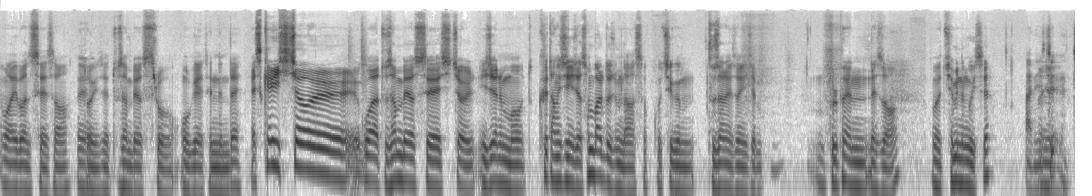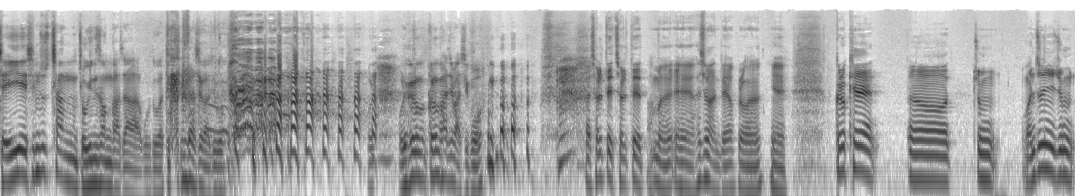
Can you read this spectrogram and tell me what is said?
와이번스에서 네. 또 이제 두산 베어스로 오게 됐는데 SK 시절과 두산 베어스의 시절 이제는 뭐 그 당시 이제 선발도 좀 나왔었고 지금 두산에서 이제 불펜에서 뭐 재밌는 거 있어요? 아니 아니. 제, 제2의 심수창 조인성 가자고 누가 댓글 다셔가지고 우리, 우리 그런 그런 거 하지 마시고 아, 절대 절대 뭐, 예, 하시면 안 돼요. 그러면 예 그렇게 어 좀 완전히 좀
